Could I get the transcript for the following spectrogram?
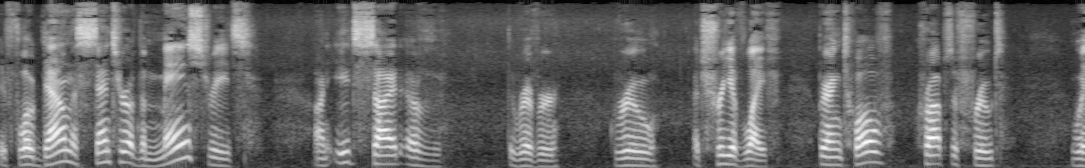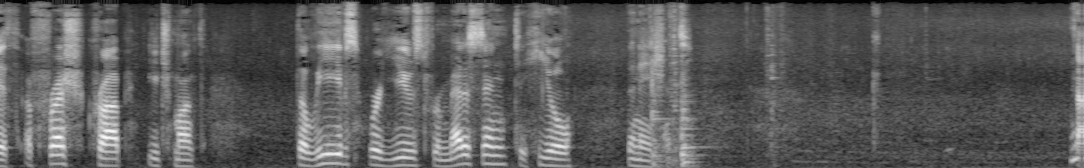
It flowed down the center of the main streets on each side of the river grew a tree of life, bearing twelve crops of fruit, with a fresh crop each month. The leaves were used for medicine to heal the nations. No.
